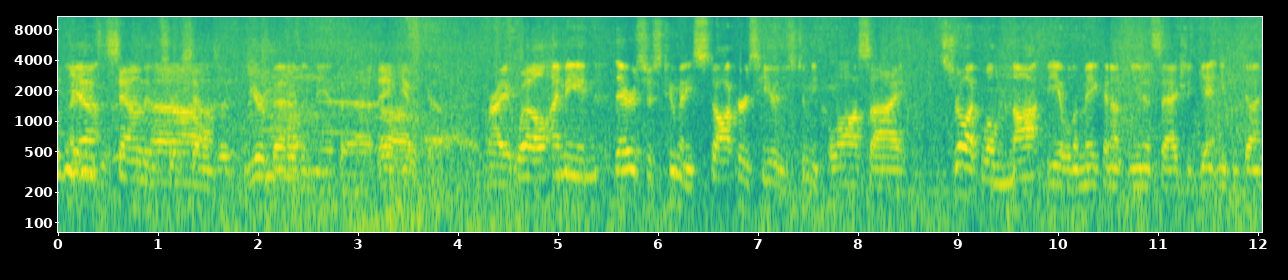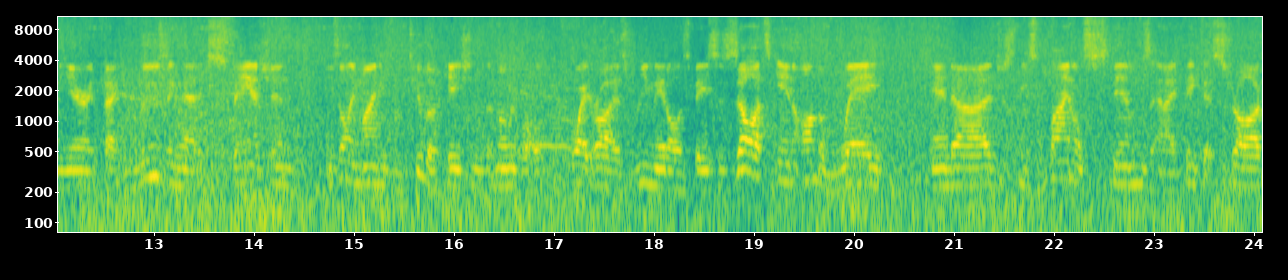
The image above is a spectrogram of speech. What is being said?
think it's sound that sort of Uh, sounds like. You're better than me at that. Thank Oh, you. God. All right. Well, I mean, there's just too many stalkers here. There's too many colossi. Strelok will not be able to make enough units to actually get anything done here. In fact, losing that expansion. He's only mining from two locations at the moment while White-Ra has remade all his bases. Zealots in on the way. And uh, just these final stims, and I think that Strelok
